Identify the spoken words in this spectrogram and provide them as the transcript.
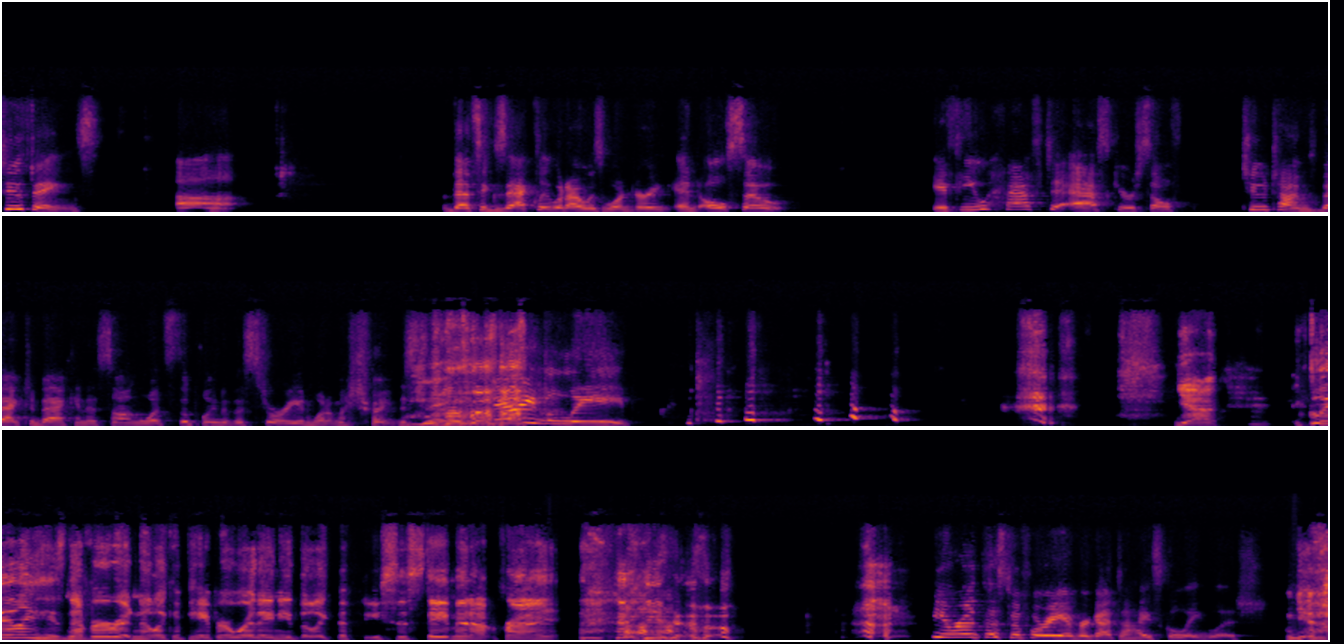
two things. Uh, that's exactly what I was wondering. And also, if you have to ask yourself two times back to back in a song. What's the point of the story and what am I trying to say? Bury the lead. Yeah, clearly he's never written it like a paper where they need the like the thesis statement up front. you know? He wrote this before he ever got to high school English. Yeah.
